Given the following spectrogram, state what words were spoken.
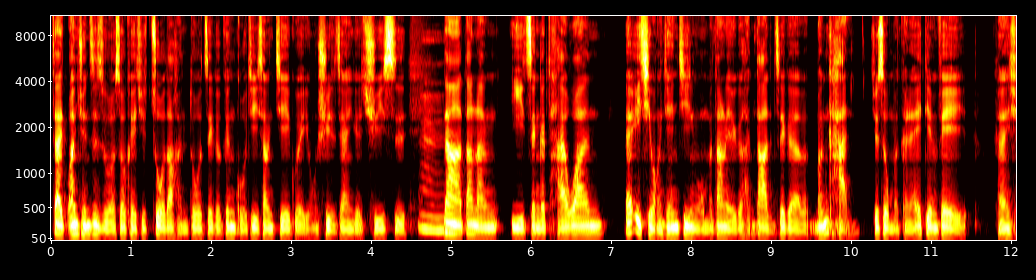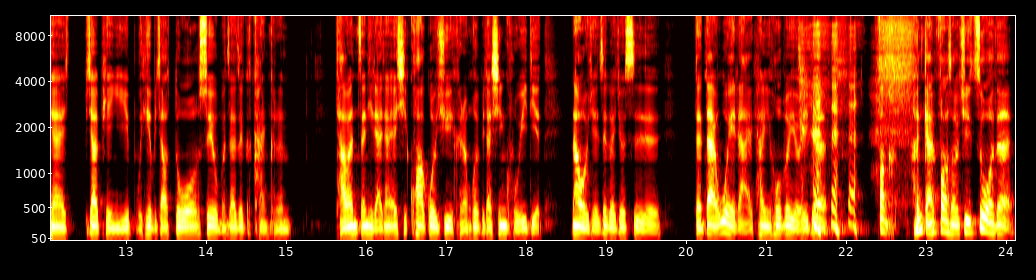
在完全自主的时候，可以去做到很多这个跟国际上接轨、永续的这样一个趋势。嗯，那当然，以整个台湾要一起往前进，我们当然有一个很大的这个门槛，就是我们可能哎电费可能现在比较便宜，补贴比较多，所以我们在这个坎可能台湾整体来讲一起跨过去可能会比较辛苦一点。那我觉得这个就是等待未来看你会不会有一个 放很敢放手去做的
